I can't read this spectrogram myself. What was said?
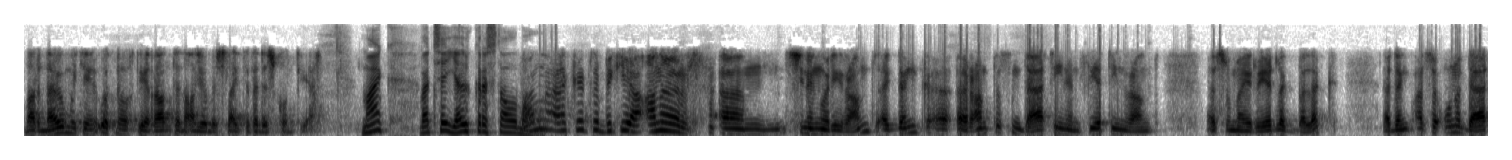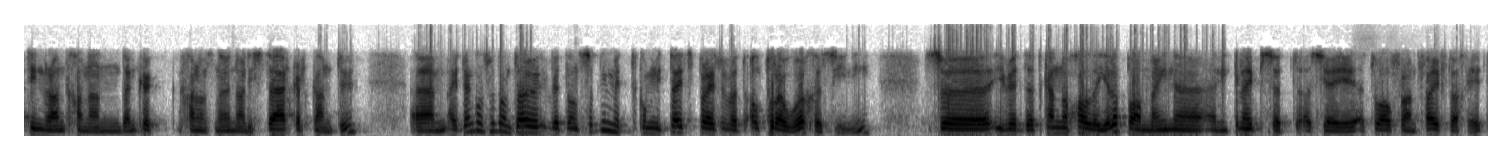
Maar nou moet jy ook nog die rand en al jou besluite verdiskonteer. Mike, wat sê jou kristalbal? Man, ek het 'n bietjie 'n ander ehm um, siening oor die rand. Ek dink eh, 'n uh, rand tussen 13 en 14 rand is vir my redelik billik. Ek dink as hy onder 13 rand gaan dan dink ek gaan ons nou na die sterker kant toe. Ehm um, ek dink ons moet onthou, weet ons sit nie met kommoditeitspryse wat ultra hoog is hier nie. So jy weet dit kan nogal 'n hele paar myne in die knyp sit as jy 'n 12.50 het.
